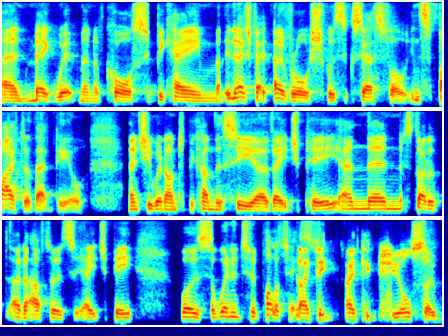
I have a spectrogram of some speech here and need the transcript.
And Meg Whitman, of course, became, in actual fact, overall, she was successful in spite of that deal. And she went on to become the CEO of HP and then started, after HP, was went into politics. I think I think she also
